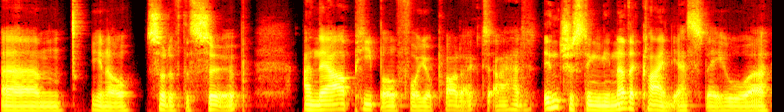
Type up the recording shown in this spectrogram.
um, you know, sort of the SERP, and there are people for your product. I had interestingly another client yesterday who uh,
